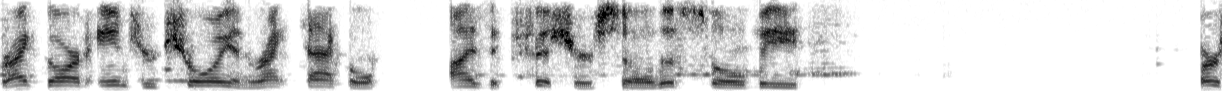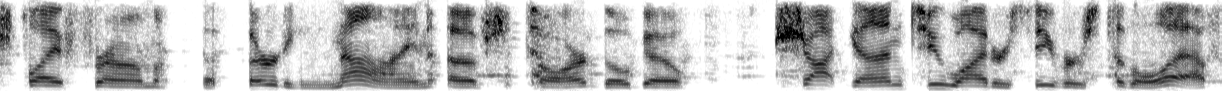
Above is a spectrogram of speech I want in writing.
Right guard, Andrew Troy. And right tackle, Isaac Fisher. So this will be first play from the 39 of Chatard. They'll go shotgun, two wide receivers to the left.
